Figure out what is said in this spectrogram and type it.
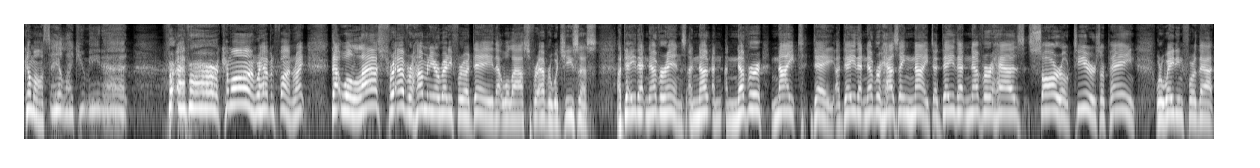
Come on, say it like you mean it forever. Come on, we're having fun, right? That will last forever. How many are ready for a day that will last forever with Jesus? A day that never ends, a, no, a, a never night day, a day that never has a night, a day that never has sorrow, tears, or pain. We're waiting for that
